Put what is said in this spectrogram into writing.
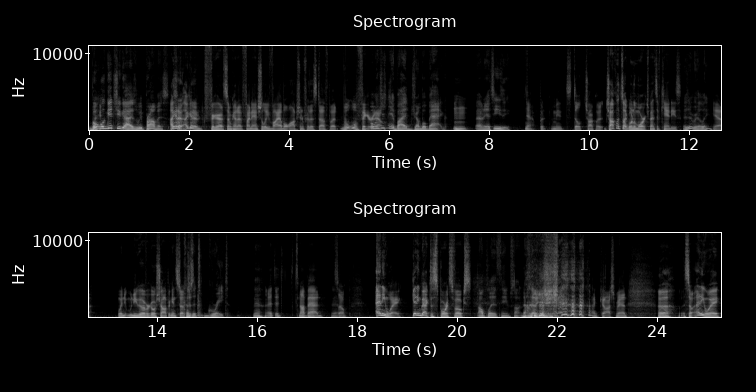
But we'll get you guys. We promise. I gotta, So- I gotta figure out some kind of financially viable option for this stuff, but we'll, we'll figure well, it we out. We just need to buy a jumbo bag. Mm-hmm. I mean, it's easy. yeah, but I mean, it's still chocolate. Chocolate's like one of the more expensive candies. Is it really? Yeah, when when you ever go shopping and stuff, Because it's great. yeah, it, it, it's not bad. So, anyway, getting back to sports, folks. I'll play the theme song. No. Ah, gosh, man. Ugh. so anyway,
